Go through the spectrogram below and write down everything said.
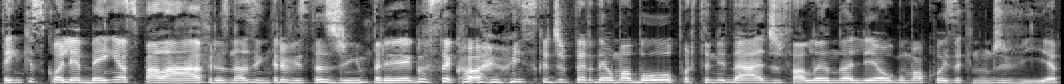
tem que escolher bem as palavras nas entrevistas de emprego. Você corre o risco de perder uma boa oportunidade falando ali alguma coisa que não devia.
